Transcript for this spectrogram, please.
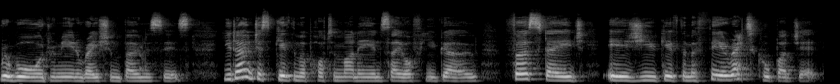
reward, remuneration, bonuses. You don't just give them a pot of money and say, off you go. First stage is you give them a theoretical budget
